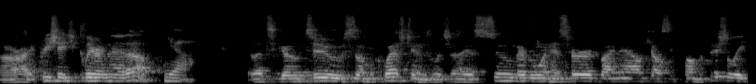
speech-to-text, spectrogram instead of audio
All right, appreciate you clearing that up. Yeah. Let's go to some questions, which I assume everyone has heard by now. Kelsey Plum officially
